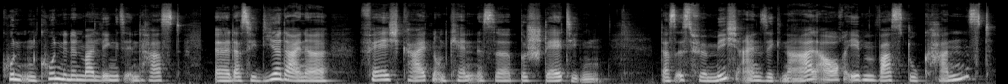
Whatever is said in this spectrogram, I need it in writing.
Kunden, Kundinnen bei LinkedIn hast, äh, dass sie dir deine Fähigkeiten und Kenntnisse bestätigen. Das ist für mich ein Signal auch eben, was du kannst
